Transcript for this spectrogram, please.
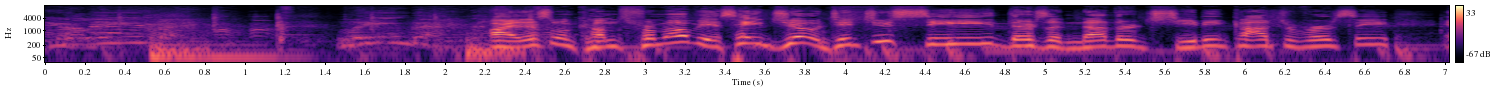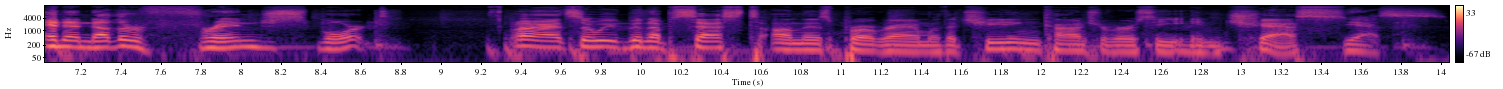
Now lean back, lean back. All right, this one comes from Obvious. Hey Joe, did you see there's another cheating controversy in another fringe sport? All right. So we've been obsessed on this program with a cheating controversy in chess. Yes.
